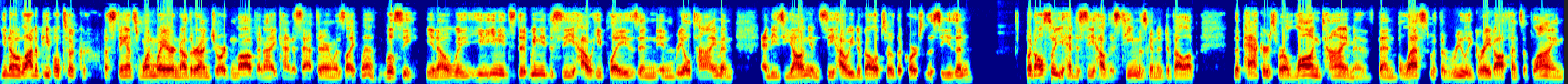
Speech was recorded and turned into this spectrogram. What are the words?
you know, a lot of people took a stance one way or another on Jordan Love, and I kind of sat there and was like, "Well, we'll see." You know, we, he, he needs to. We need to see how he plays in in real time, and and he's young, and see how he develops over the course of the season. But also, you had to see how this team was going to develop. The Packers, for a long time, have been blessed with a really great offensive line,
